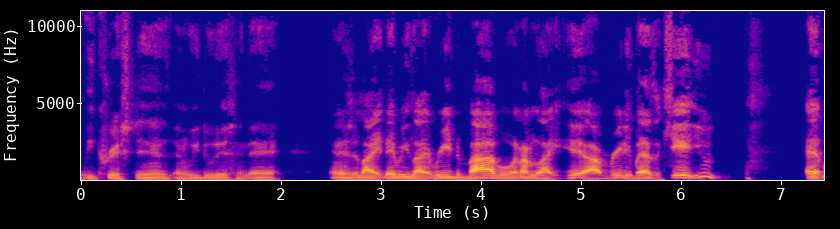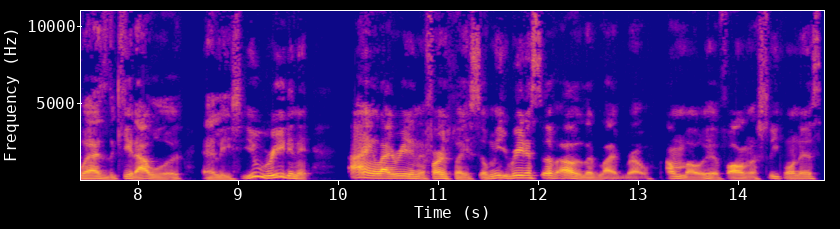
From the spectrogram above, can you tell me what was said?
we Christians and we do this and that. And it's like they be like read the Bible, and I'm like, yeah, I read it. But as a kid, you, well, as the kid I was at least, you reading it. I ain't like reading in the first place. So me reading stuff, I was like, bro, I'm over here falling asleep on this.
